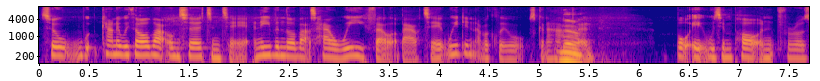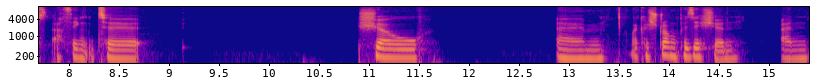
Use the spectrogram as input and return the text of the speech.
So, w- kind of with all that uncertainty, and even though that's how we felt about it, we didn't have a clue what was going to No. But it was important for us, I think, to show um, like a strong position and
